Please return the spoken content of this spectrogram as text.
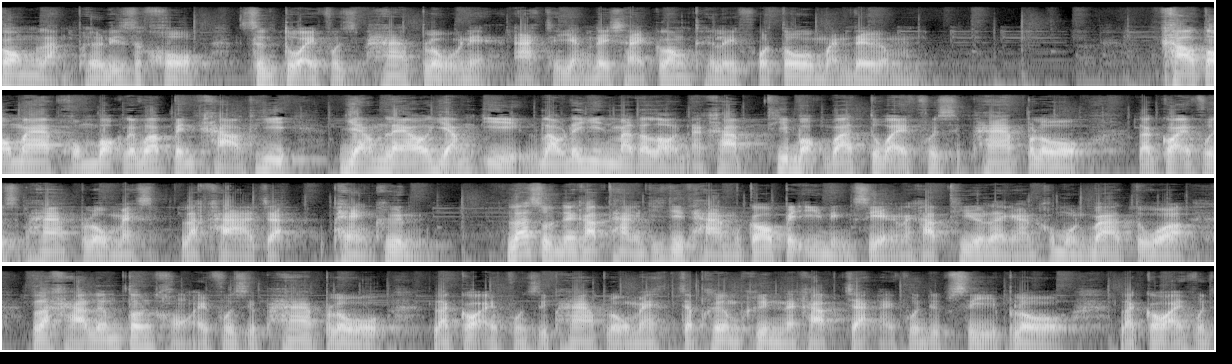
กล้องหลัง Periscope ซึ่งตัว iPhone 15 Pro เนี่ยอาจจะยังได้ใช้กล้อง Telephoto เหมือนเดิม ข่าวต่อมาผมบอกเลยว่าเป็นข่าวที่ย้ำแล้วย้ำอีกเราได้ยินมาตลอดนะครับ ที่บอกว่าตัว iPhone 15 Pro แล้วก็ iPhone 15 Pro Max ราคาจะแพงขึ้นล่าสุดนะครับทางที่ทีทามก็เป็นอีกหนึ่งเสียงนะครับที่รายงานข้อมูลว่าตัวราคาเริ่มต้นของ iPhone 15 Pro แล้วก็ iPhone 15 Pro Max จะเพิ่มขึ้นนะครับจาก iPhone 14 Pro แล้วก็ iPhone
